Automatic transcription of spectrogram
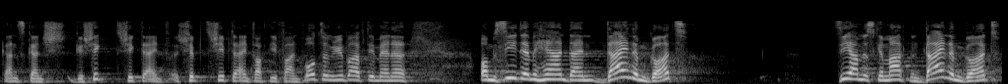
ganz, ganz geschickt, schiebt er, schiebt, schiebt er einfach die Verantwortung rüber auf die Männer, um sie dem Herrn, dein, deinem Gott, sie haben es gemacht, und deinem Gott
